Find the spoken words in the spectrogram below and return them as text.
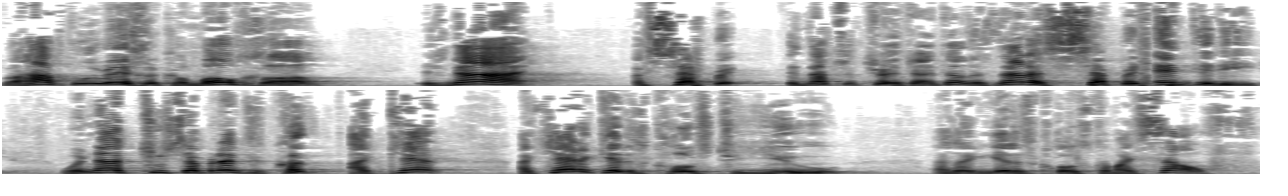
V'haftal kamocha is not a separate, and that's what Torah trying to tell us, it's not a separate entity. We're not two separate entities, because I can't, I can't get as close to you as I can get as close to myself.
